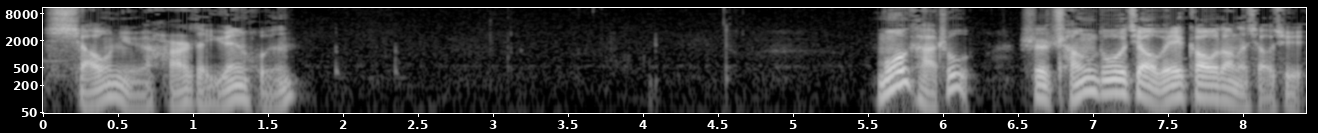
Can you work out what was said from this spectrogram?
小女孩的冤魂。摩卡住是成都较为高档的小区，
